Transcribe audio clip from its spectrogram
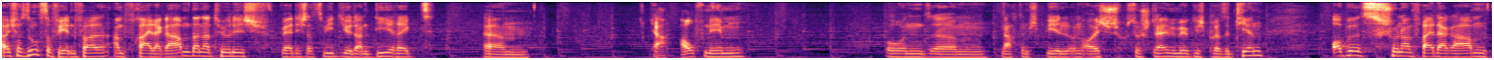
Aber ich versuche es auf jeden Fall. Am Freitagabend dann natürlich werde ich das Video dann direkt ähm, ja, aufnehmen und ähm, nach dem Spiel und euch so schnell wie möglich präsentieren. Ob es schon am Freitagabend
